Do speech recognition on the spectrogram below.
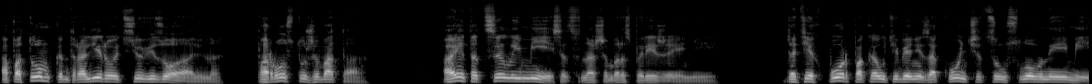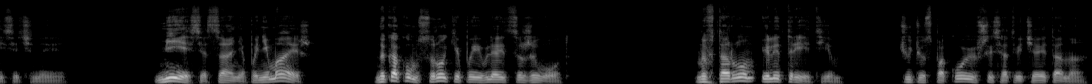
а потом контролировать все визуально, по росту живота а это целый месяц в нашем распоряжении. До тех пор, пока у тебя не закончатся условные месячные. Месяц, Аня, понимаешь? На каком сроке появляется живот? На втором или третьем? Чуть успокоившись, отвечает она.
